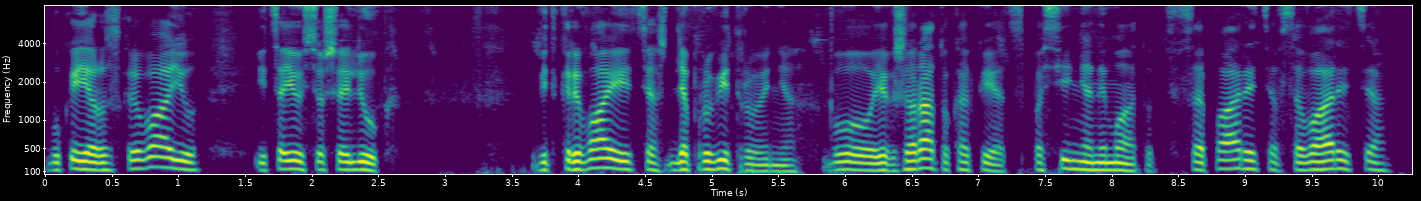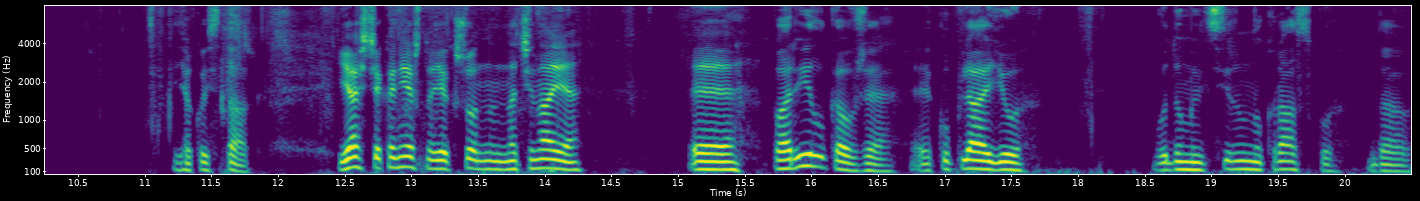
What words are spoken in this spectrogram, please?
Боки я розкриваю, і цей ось ще люк відкривається для провітрювання. Бо як жара, то капець. Спасіння нема тут. Все париться, все вариться. Якось так. Я ще, звісно, якщо починає е, парілка вже, е, купляю водомульціровану краску. Да.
